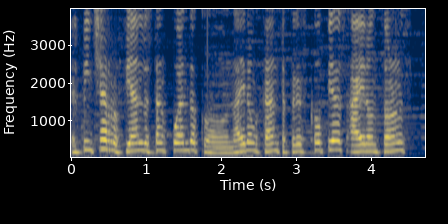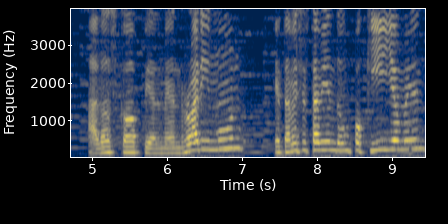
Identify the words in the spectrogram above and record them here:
El pinche Rufián lo están jugando con Iron Hands a tres copias, Iron Thorns a dos copias, men. Roaring Moon que también se está viendo un poquillo, men.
